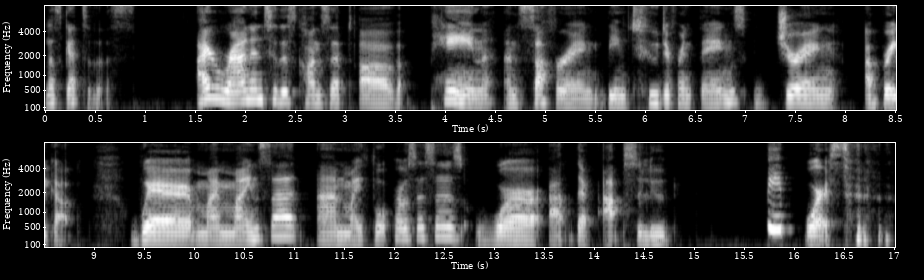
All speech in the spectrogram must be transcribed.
let's get to this. I ran into this concept of pain and suffering being two different things during a breakup where my mindset and my thought processes were at their absolute beep worst.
